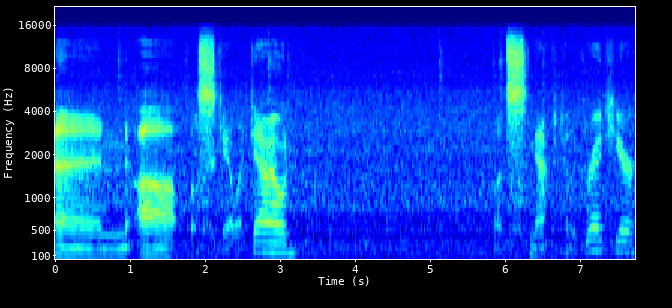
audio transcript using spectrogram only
And uh, we'll scale it down. Let's snap to the grid here.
